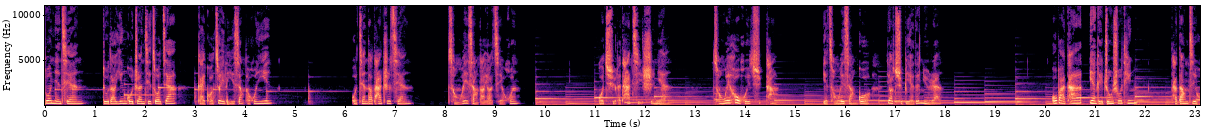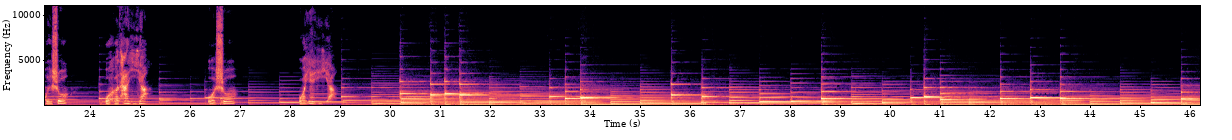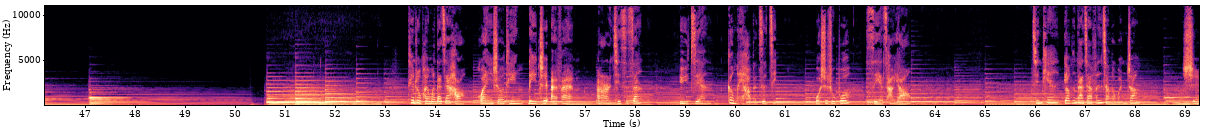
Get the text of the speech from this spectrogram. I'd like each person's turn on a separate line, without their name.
多年前，读到英国传记作家概括最理想的婚姻。我见到他之前，从未想到要结婚。我娶了她几十年，从未后悔娶她，也从未想过要娶别的女人。我把她念给钟书听，他当即回说：“我和他一样。”我说：“我也一样。”友们，大家好，欢迎收听荔枝 FM 二二七四三，遇见更美好的自己。我是主播四叶草瑶。今天要跟大家分享的文章是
